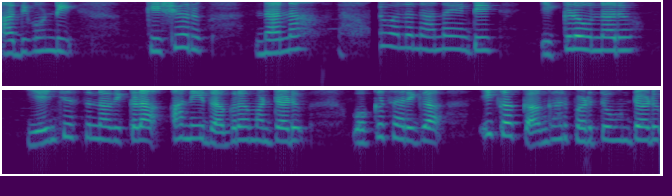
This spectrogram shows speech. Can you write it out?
అదిగోండి కిషోర్ నాన్న వాళ్ళ నాన్న ఏంటి? ఇక్కడ ఉన్నారు. ఏం చేస్తున్నావు ఇక్కడ? అని రఘురామ్ అంటాడు. ఒక్కసారిగా ఇక కంగారు పడుతూ ఉంటాడు.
